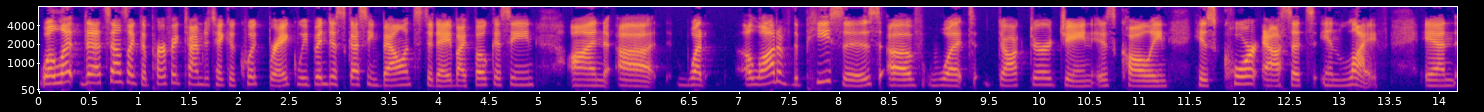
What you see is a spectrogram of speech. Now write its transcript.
Well, let, that sounds like the perfect time to take a quick break. We've been discussing balance today by focusing on uh, what a lot of the pieces of what Dr. Jain is calling his core assets in life. And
